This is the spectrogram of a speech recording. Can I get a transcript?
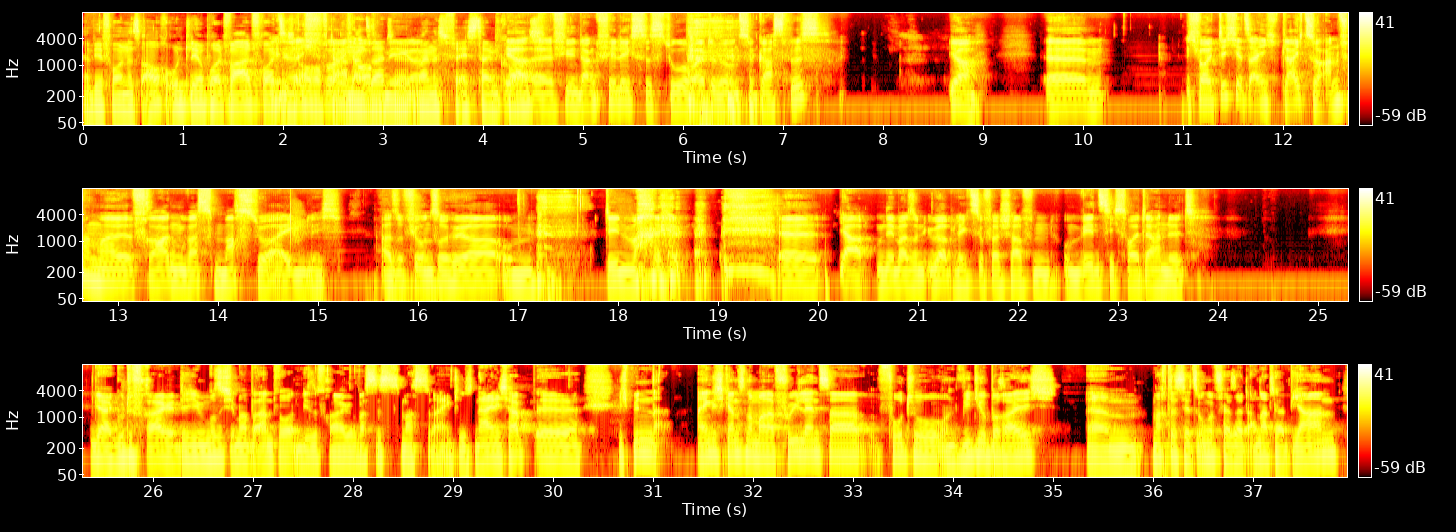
Ja, Wir freuen uns auch und Leopold Wahl freut Ja, sich ich auch auf der anderen auch Seite mega. meines FaceTime-Calls. Ja, äh, vielen Dank, Felix, dass du heute bei uns zu Gast bist. Ja, ähm, ich wollte dich jetzt eigentlich gleich zu Anfang mal fragen, was machst du eigentlich? Also für unsere Hörer, um den mal, äh, ja, um den mal so einen Überblick zu verschaffen, um wen es sich heute handelt. Ja, gute Frage. Die muss ich immer beantworten, diese Frage. Was ist, machst du eigentlich? Nein, ich habe, äh, ich bin eigentlich ganz normaler Freelancer, Foto- und Videobereich. Ähm, Mache das jetzt ungefähr seit anderthalb Jahren.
